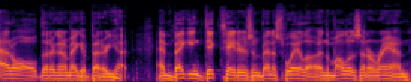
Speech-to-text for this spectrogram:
at all that are going to make it better yet. And begging dictators in Venezuela and the mullahs in Iran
